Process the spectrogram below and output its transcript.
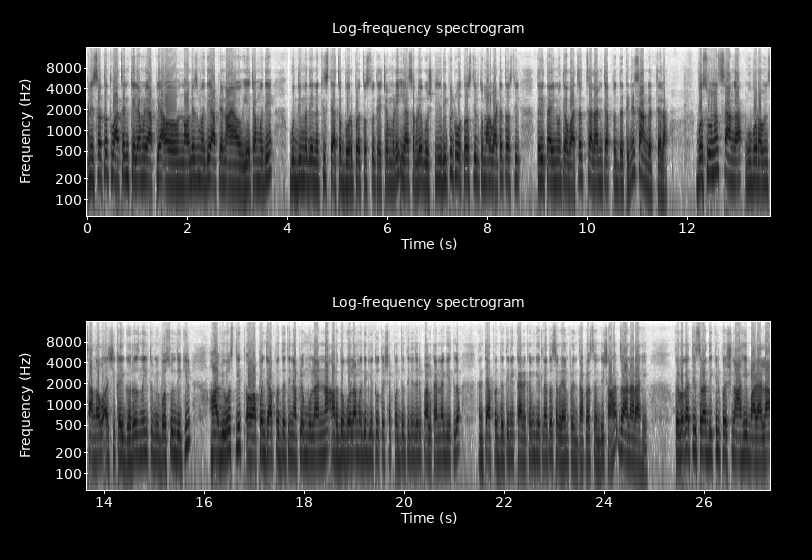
आणि सतत वाचन केल्यामुळे आपल्या नॉलेजमध्ये आपल्या ना याच्यामध्ये बुद्धीमध्ये नक्कीच त्याचा भर पडत असतो. त्याच्यामुळे या सगळ्या गोष्टी रिपीट होत असतील तुम्हाला वाटत असतील तरी ताईनो त्या वाचत चला आणि त्या पद्धतीने सांगत चला. बसूनच सांगा उभं राहून सांगावं अशी काही गरज नाही. तुम्ही बसून देखील हा व्यवस्थित आपण ज्या पद्धतीने आपल्या मुलांना अर्धगोलामध्ये घेतो तशा पद्धतीने जरी पालकांना घेतलं आणि त्या पद्धतीने कार्यक्रम घेतला तर सगळ्यांपर्यंत आपला संदेश हा जाणार आहे. तर बघा तिसरा देखील प्रश्न आहे बाळाला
